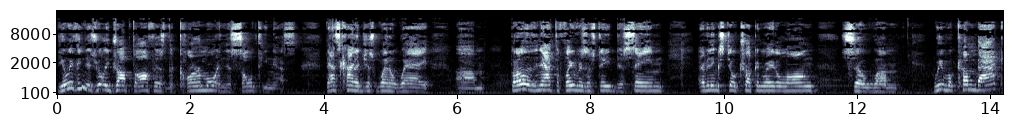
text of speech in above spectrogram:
The only thing that's really dropped off is the caramel and the saltiness. That's kind of just went away. Um, but other than that, the flavors have stayed the same. Everything's still trucking right along. So um, we will come back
